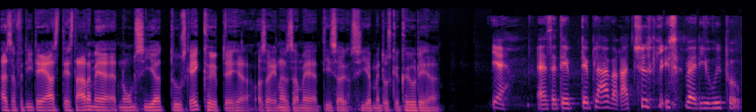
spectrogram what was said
Altså, fordi det, er, det starter med, at nogen siger, du skal ikke købe det her, og så ender det så med, at de så siger, men du skal købe det her. Ja, altså det, det plejer at være ret tydeligt, hvad de er ude på.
